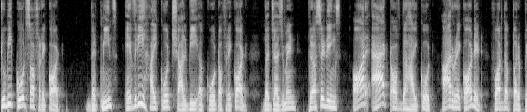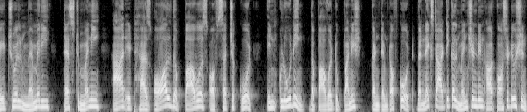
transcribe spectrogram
to be courts of record. That means every High Court shall be a court of record. The judgment, proceedings, or act of the High Court are recorded for the perpetual memory, testimony, and it has all the powers of such a court, including the power to punish contempt of court. The next article mentioned in our constitution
